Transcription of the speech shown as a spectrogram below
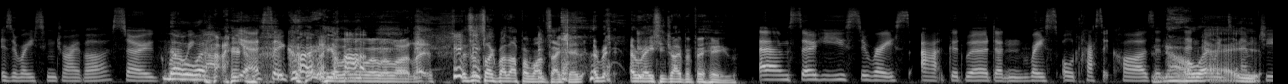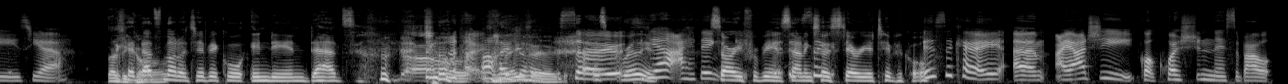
is a racing driver, so No growing way. up, yeah, so growing Hang on, up, wait, wait, wait, wait, wait. Let, us just talk about that for one second. A, a racing driver for who? Um, so he used to race at Goodwood and race old classic cars and No then way. go into MGs. Yeah. That's, Okay, that's not a typical Indian dad's. Oh, I know. So That's brilliant. yeah, I think. Sorry for being it's sounding so stereotypical. It's okay. Um, I actually got questioned this about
